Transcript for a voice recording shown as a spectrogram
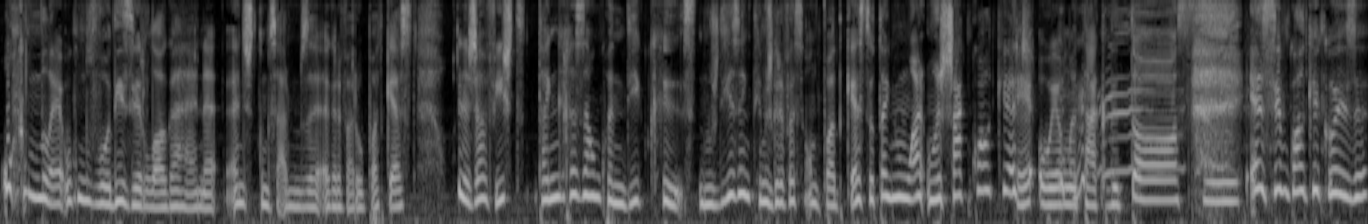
O que me, o que me levou a dizer logo à Ana, antes de começarmos a, a gravar o podcast, olha, já viste, tenho razão quando digo que nos dias em que temos gravação de podcast eu tenho um, um achaque qualquer. É, ou é um ataque de tosse. É sempre qualquer coisa.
